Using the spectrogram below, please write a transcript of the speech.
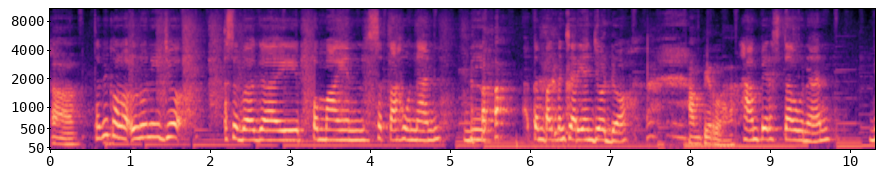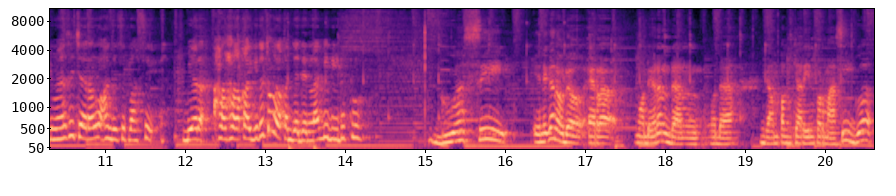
Ah, Tapi kalau lu nih Jo sebagai pemain setahunan di tempat pencarian jodoh, hampir lah. hampir setahunan, gimana sih cara lu antisipasi biar hal-hal kayak gitu tuh gak kejadian lagi di hidup lu? Gua sih ini kan udah era modern dan udah gampang cari informasi. Gua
